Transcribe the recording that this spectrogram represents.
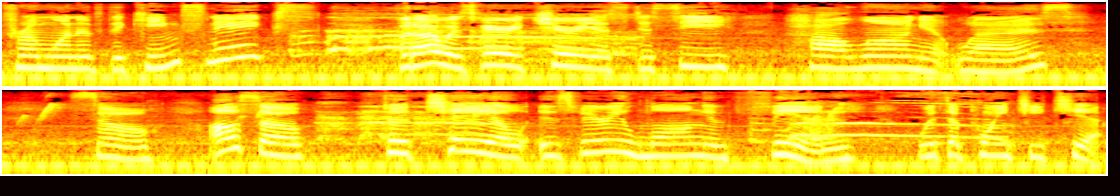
from one of the king snakes, but I was very curious to see how long it was. So also the tail is very long and thin with a pointy tip.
